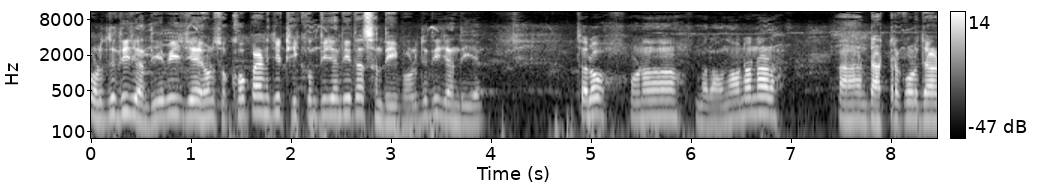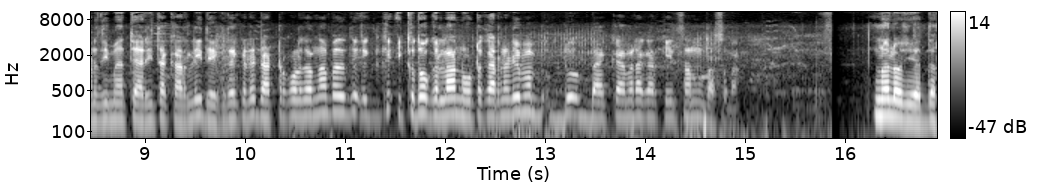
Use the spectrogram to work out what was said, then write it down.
ਉਲਝਦੀ ਜਾਂਦੀ ਹੈ ਵੀ ਜੇ ਹੁਣ ਸੁੱਖੋ ਭੈਣ ਜੀ ਠੀਕ ਹੁੰਦੀ ਜਾਂਦੀ ਤਾਂ ਸੰਦੀਪ ਉਲਝਦੀ ਜਾਂਦੀ ਹੈ। ਚਲੋ, ਹੁਣ ਮਿਲਾਉਂਦਾ ਉਹਨਾਂ ਨਾਲ। ਡਾਕਟਰ ਕੋਲ ਜਾਣ ਦੀ ਮੈਂ ਤਿਆਰੀ ਤਾਂ ਕਰ ਲਈ, ਦੇਖਦੇ ਕਿਹੜੇ ਡਾਕਟਰ ਕੋਲ ਜਾਂਦਾ, ਪਰ ਇੱਕ ਇੱਕ ਦੋ ਗੱਲਾਂ ਨੋਟ ਕਰਨ ਵਾਲੀਆਂ ਮੈਂ ਬੈਕ ਕੈਮਰਾ ਕਰਕੇ ਤੁਹਾਨੂੰ ਦੱਸਦਾ। ਮਿਲੋ ਜੀ ਇੱਧਰ।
